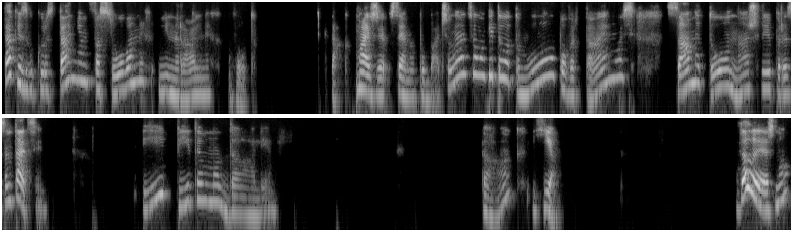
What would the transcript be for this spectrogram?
так і з використанням фасованих мінеральних вод. Так, майже все ми побачили на цьому відео, тому повертаємось саме до нашої презентації. І підемо далі. Так, є. Залежно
